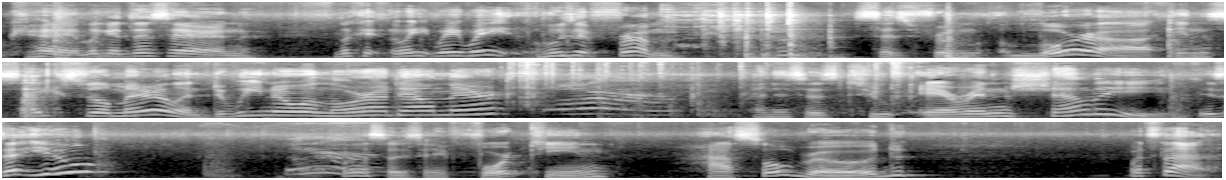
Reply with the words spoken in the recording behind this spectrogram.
Okay, look at this, Aeryn. Look at wait, wait, wait. Who's it from? It says from Laura in Sykesville, Maryland. Do we know a Laura down there? Yeah. And it says to Aeryn Schelly. Is that you? What Yeah. else did I say? 14 Hassel Road. What's that?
